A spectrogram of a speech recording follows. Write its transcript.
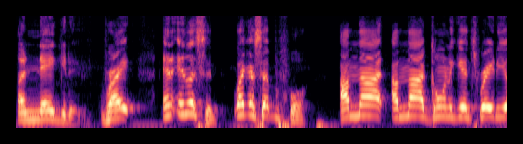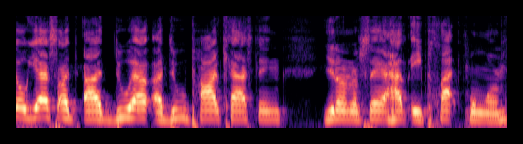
a negative, right? And and listen, like I said before, I'm not I'm not going against radio. Yes, I I do have I do podcasting. You know what I'm saying? I have a platform.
